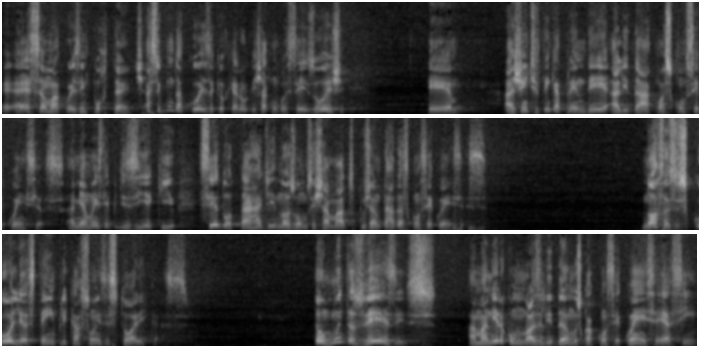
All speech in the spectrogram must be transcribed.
essa é uma coisa importante. A segunda coisa que eu quero deixar com vocês hoje é a gente tem que aprender a lidar com as consequências. A minha mãe sempre dizia que cedo ou tarde nós vamos ser chamados para o jantar das consequências. Nossas escolhas têm implicações históricas. Então, muitas vezes, a maneira como nós lidamos com a consequência é assim:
